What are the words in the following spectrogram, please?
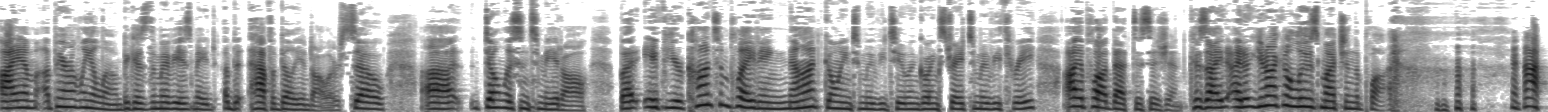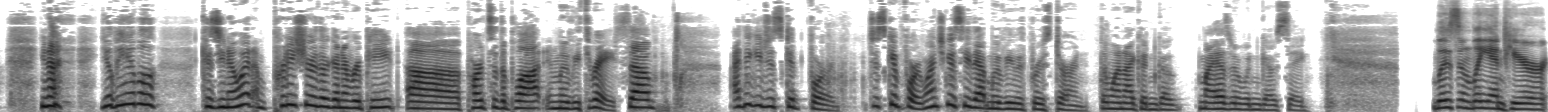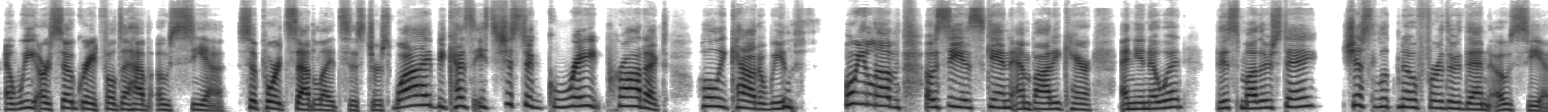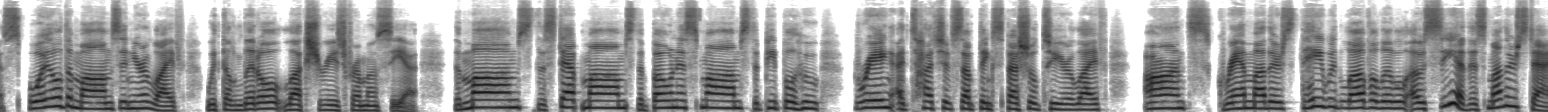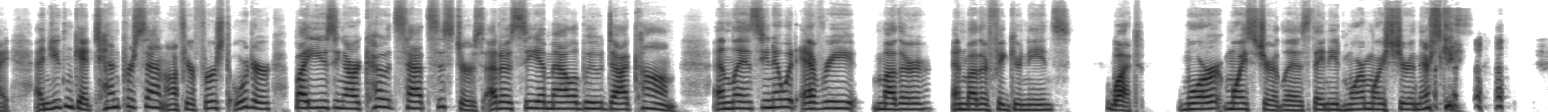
I am apparently alone because the movie has made a half a billion dollars. So uh, don't listen to me at all. But if you're contemplating not going to movie two and going straight to movie three, I applaud that decision because I, I you're not going to lose much in the plot. you're not. You'll be able because you know what? I'm pretty sure they're going to repeat uh, parts of the plot in movie three. So I think you just skip forward. Just skip forward. Why don't you go see that movie with Bruce Dern, the one I couldn't go, my husband wouldn't go see. Liz and Lian here, and we are so grateful to have OSEA support Satellite Sisters. Why? Because it's just a great product. Holy cow, do we we love OSEA's skin and body care. And you know what? This Mother's Day, just look no further than OSEA. Spoil the moms in your life with the little luxuries from OSEA. The moms, the stepmoms, the bonus moms, the people who bring a touch of something special to your life aunts, grandmothers, they would love a little OSEA this Mother's Day. And you can get 10% off your first order by using our code SATSisters at OSEAMalibu.com. And Liz, you know what every mother and mother figure needs? What? More moisture, Liz. They need more moisture in their skin.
